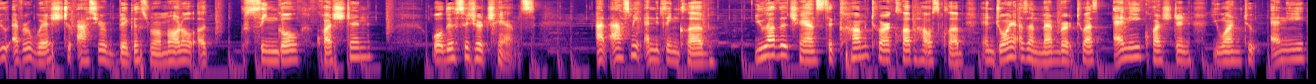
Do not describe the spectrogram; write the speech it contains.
you ever wished to ask your biggest role model a single question? Well, this is your chance. At Ask Me Anything Club, you have the chance to come to our Clubhouse Club and join as a member to ask any question you want to any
